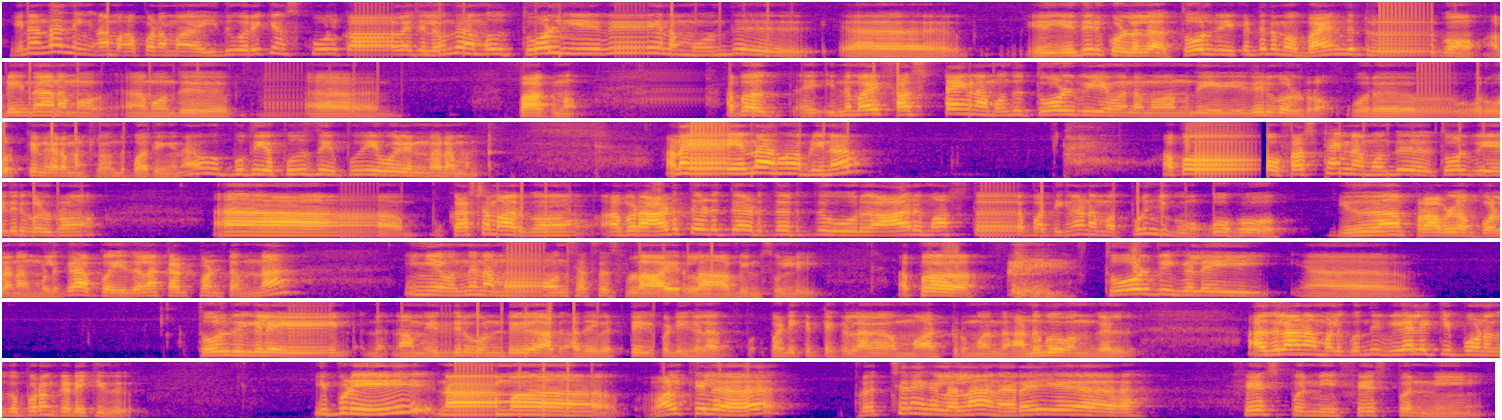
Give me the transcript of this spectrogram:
என்னன்னா நீங்கள் நம்ம அப்போ நம்ம இது வரைக்கும் ஸ்கூல் காலேஜில் வந்து நம்ம வந்து தோல்வியவே நம்ம வந்து எதிர்கொள்ளலை. தோல்வியை கட்டு நம்ம பயந்துட்டு இருக்கோம் அப்படின்னு தான் நம்ம நம்ம வந்து பார்க்கணும். அப்போ இந்த மாதிரி ஃபஸ்ட் டைம் நம்ம வந்து தோல்வியை நம்ம வந்து எதிர்கொள்கிறோம் ஒரு ஒரு ஒர்க் என்வரன்மெண்ட்டில் வந்து பார்த்தீங்கன்னா ஒரு புதிய புதுசு புதிய ஒரு என்வரன்மெண்ட் ஆனால் என்ன ஆகும் அப்படின்னா அப்போது ஃபர்ஸ்ட் டைம் நம்ம வந்து தோல்வியை எதிர்கொள்கிறோம் கஷ்டமாக இருக்கும். அப்புறம் அடுத்தடுத்து அடுத்தடுத்து ஒரு ஆறு மாதத்தில் பார்த்தீங்கன்னா நம்ம புரிஞ்சுக்குவோம். ஓஹோ இதுதான் ப்ராப்ளம் போல் நம்மளுக்கு. அப்போ இதெல்லாம் கட் பண்ணிட்டோம்னா இங்கே வந்து நம்ம வந்து சக்ஸஸ்ஃபுல்லாக ஆயிடலாம் அப்படின்னு சொல்லி. அப்போ தோல்விகளை தோல்விகளை நாம் எதிர்கொண்டு அது- அதை வெற்றி படிகளை படிக்கட்டுகளாக மாற்றும் அந்த அனுபவங்கள் அதெல்லாம் நம்மளுக்கு வந்து வேலைக்கு போனதுக்கப்புறம் கிடைக்குது. இப்படி நம்ம வாழ்க்கையில் பிரச்சனைகளெல்லாம் நிறைய ஃபேஸ் பண்ணி ஃபேஸ் பண்ணி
